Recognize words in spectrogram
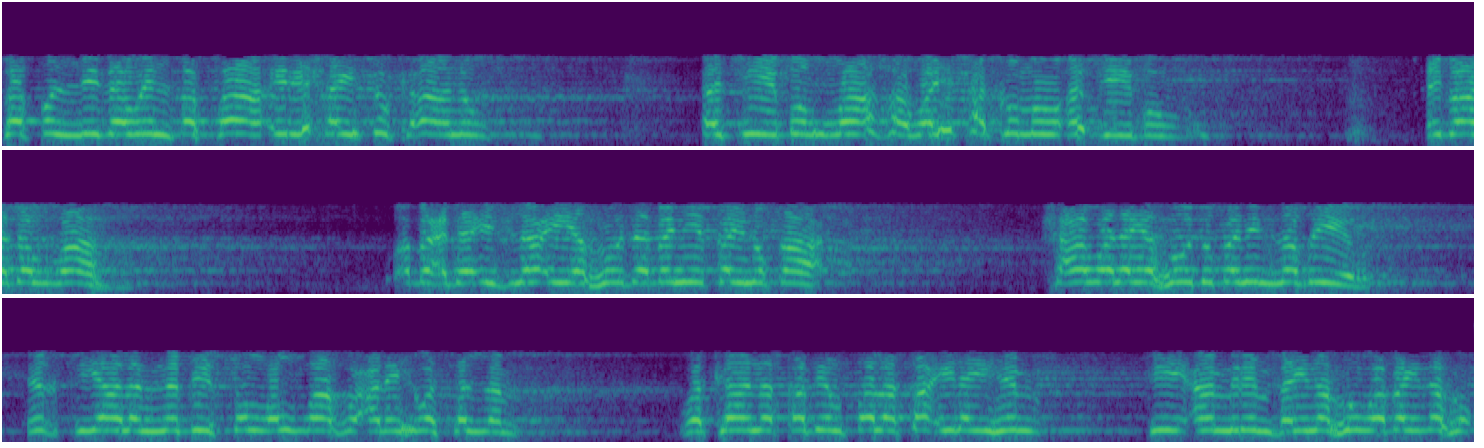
فقل لذوي البصائر حيث كانوا. أجيبوا الله ويحكم أجيبوا عباد الله وبعد إجلاء يهود بني قينقاع حاول يهود بني النضير اغتيال النبي صلى الله عليه وسلم وكان قد انطلق إليهم في أمر بينه وبينهم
